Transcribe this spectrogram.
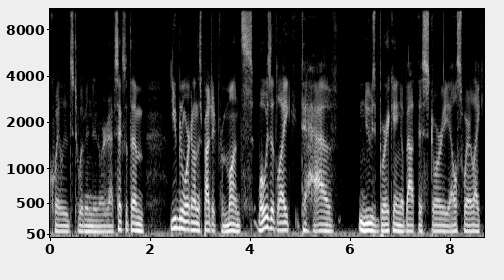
quaaludes to women in order to have sex with them. You'd been working on this project for months. What was it like to have news breaking about this story elsewhere? Like,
